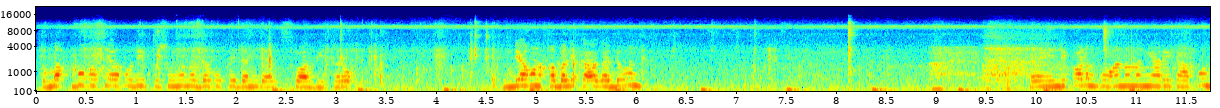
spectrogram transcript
tumakbo kasi ako dito. Sumunod ako kay Danja at Swabi pero hindi ako nakabalik kaagad doon. Kaya hindi ko alam kung ano nangyari kahapon.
